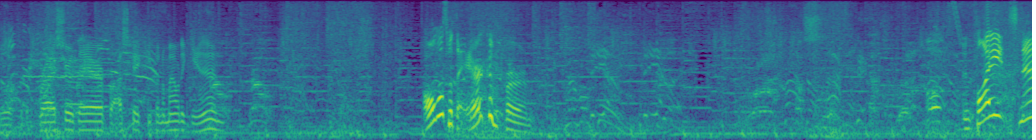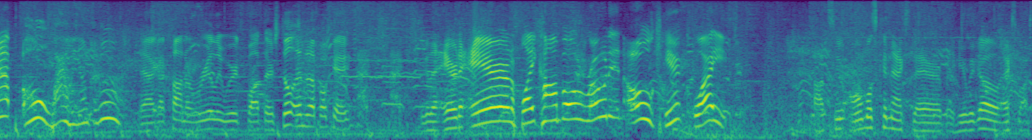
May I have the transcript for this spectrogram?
Ooh, the pressure there. Flash kick keeping him out again. Almost with the air confirm. Oh, in flight, snap. Oh, wow, he unflew. Yeah, I got caught in a really weird spot there. Still ended up okay. Look at that air to air, the flight combo. Ronan, oh, can't quite. Tatsu almost connects there, but here we go. Xbox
